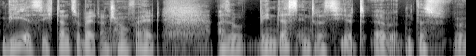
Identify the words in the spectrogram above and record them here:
wie es sich dann zur Weltanschauung verhält. Also wen das interessiert, äh, das äh,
